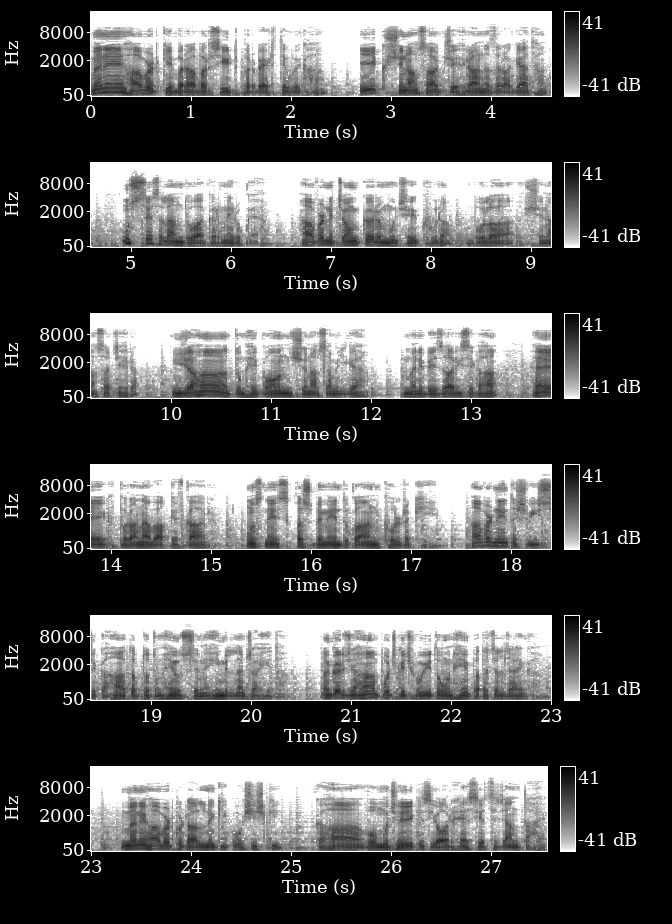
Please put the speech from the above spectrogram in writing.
मैंने हावर्ड के बराबर सीट पर बैठते हुए कहा, एक शिनासा चेहरा नज़र आ गया था, उससे सलाम दुआ करने रुक गया। हावर्ड ने चौंक कर मुझे घूरा, बोला, शिनासा चेहरा? यहाँ तुम्हें कौन शिनासा मिल गया? मैंने बेजारी से कहा, है एक पुराना वाकिफकार। उसने इस कस्बे में दुकान खोल रखी है। हावर्ड ने तशवीश से कहा, तब तो तुम्हें उससे नहीं मिलना चाहिए था। अगर जहाँ पुछगिछ हुई तो उन्हें पता चल जाएगा। मैंने हावर्ड को टालने की कोशिश की। कहा, वो मुझे किसी और हैसियत से जानता है।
